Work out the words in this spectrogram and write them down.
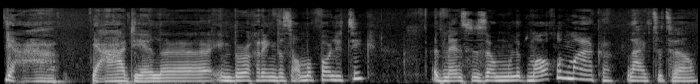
Ja, ja, die hele inburgering, dat is allemaal politiek. Het mensen zo moeilijk mogelijk maken, lijkt het wel.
